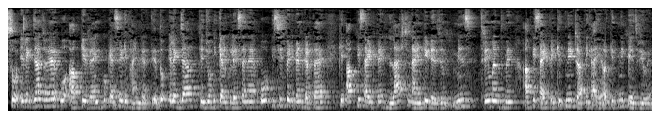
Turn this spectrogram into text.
सो so, एलेक्जा जो है वो आपके रैंक को कैसे डिफाइन करती है? तो एलेक्जा के जो भी कैलकुलेशन है वो इस चीज़ पे डिपेंड करता है कि आपकी साइट पे last 90 days means three month में आपकी साइट पे कितनी ट्रैफ़िक आई है और कितनी पेज व्यू है।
